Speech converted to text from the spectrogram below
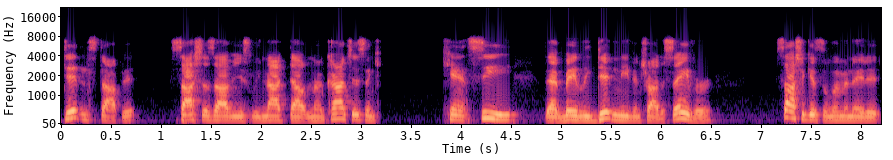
didn't stop it. Sasha's obviously knocked out and unconscious and can't see that Bayley didn't even try to save her. Sasha gets eliminated.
